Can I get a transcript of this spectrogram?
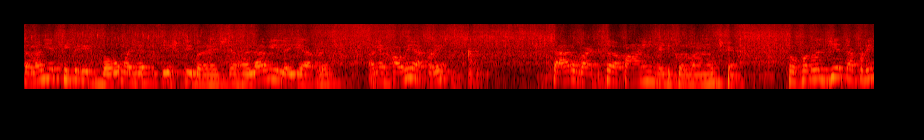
તમારી આ ખીચડી બહુ મજાની ટેસ્ટી બને છે. હલાવી લઈએ આપણે. અને હવે આપણે ચાર વાટકા પાણી એડ કરવાનું છે. તો ફરજિયાત આપણે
